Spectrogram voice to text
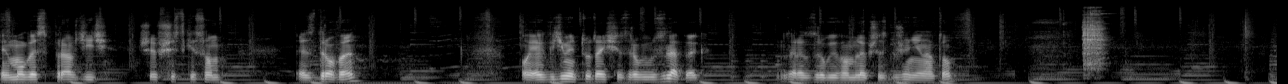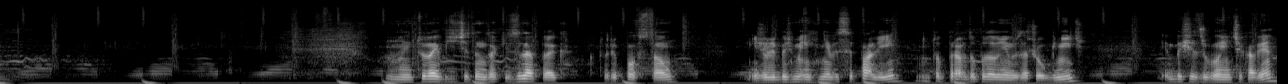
e, mogę sprawdzić, czy wszystkie są e, zdrowe. O, jak widzimy tutaj się zrobił zlepek. Zaraz zrobię Wam lepsze zbliżenie na to. No i tutaj widzicie ten taki zlepek, który powstał. Jeżeli byśmy ich nie wysypali, no to prawdopodobnie by zaczął gnić by się zrobiło nieciekawie.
